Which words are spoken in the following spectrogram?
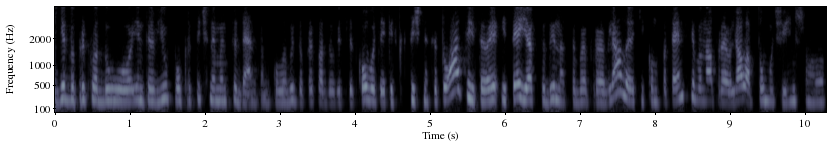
Є, до прикладу, інтерв'ю по критичним інцидентам, коли ви, до прикладу, відслідковуєте якісь критичні ситуації, те і те, як людина себе проявляла, які компетенції вона проявляла в тому чи іншому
